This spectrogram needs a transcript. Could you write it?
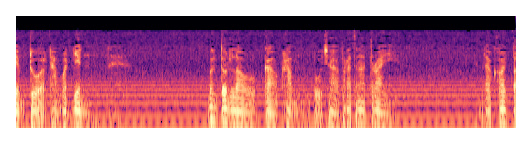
ตรียมตัวทำวัดเย็น เบื้องต้นเรากล่าวคำบูชาพระธนตรัย แล้วค่อยไป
